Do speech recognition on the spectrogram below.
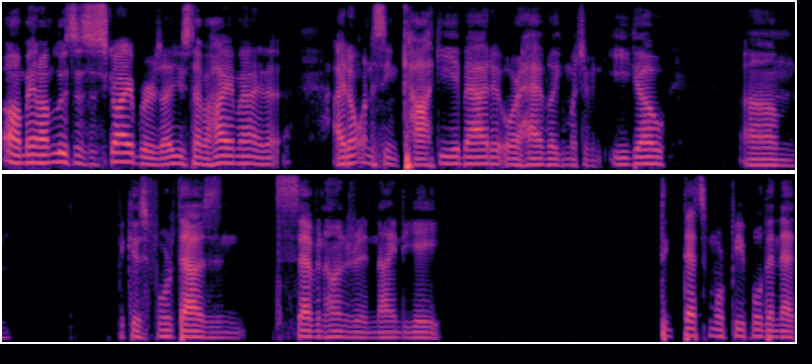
oh man, I'm losing subscribers. I used to have a high amount, and I don't want to seem cocky about it or have like much of an ego. Um, because 4,798, I think that's more people than that.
